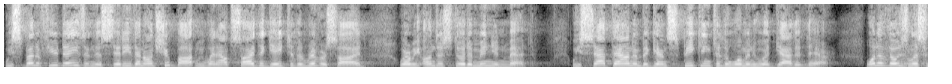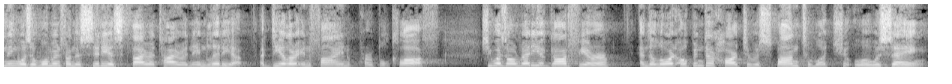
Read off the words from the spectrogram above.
We spent a few days in this city. Then on Shabbat, we went outside the gate to the riverside where we understood a minyan met. We sat down and began speaking to the woman who had gathered there. One of those listening was a woman from the city of Thyatira named Lydia, a dealer in fine purple cloth. She was already a God-fearer, and the Lord opened her heart to respond to what Shaul was saying.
